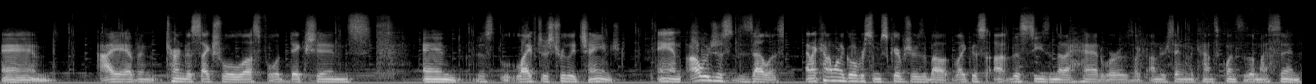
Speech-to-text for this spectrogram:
and i haven't turned to sexual lustful addictions and just life just truly changed and I was just zealous. And I kind of want to go over some scriptures about like this uh, this season that I had where I was like understanding the consequences of my sin.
